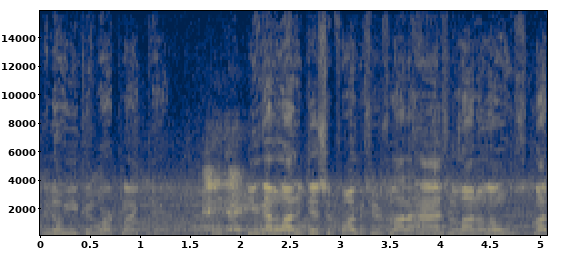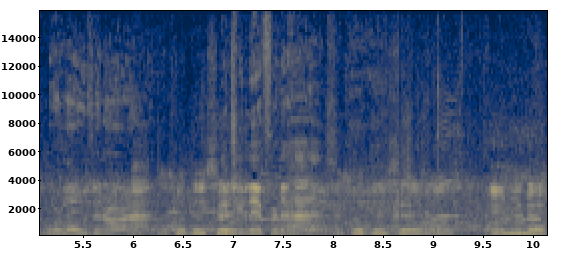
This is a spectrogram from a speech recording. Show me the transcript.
to know you could work like that. You got a lot of disappointments. There's a lot of highs and a lot of lows. A lot more lows than there are highs. That's what they say. But you live for the highs. That's what they say, man. And you know,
